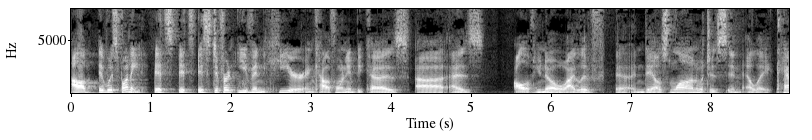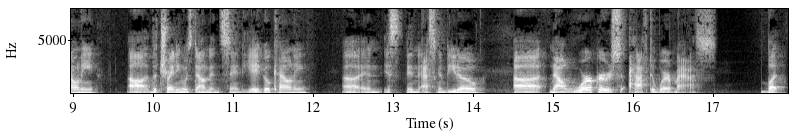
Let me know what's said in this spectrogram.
Um, it was funny. It's it's it's different even here in California because uh, as all of you know, I live uh, in Dale's Lawn, which is in L.A. County. Uh, the training was down in San Diego County, uh, in is- in Escondido. Uh, now workers have to wear masks, but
